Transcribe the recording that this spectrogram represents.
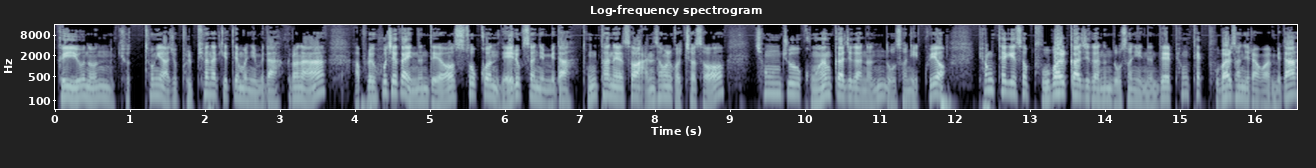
그 이유는 교통 이 아주 불편했기 때문입니다. 그러나 앞으로의 호재가 있는데요. 수도권 내륙선입니다. 동탄에서 안성을 거쳐서 청주 공항까지 가는 노선이 있고요. 평택에서 부발까지 가는 노선이 있는데 평택 부발선이라고 합니다.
